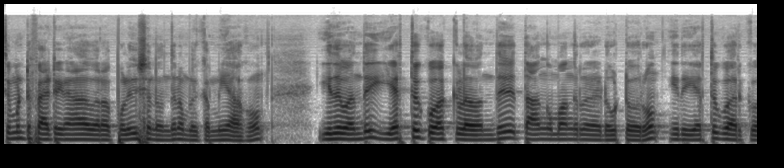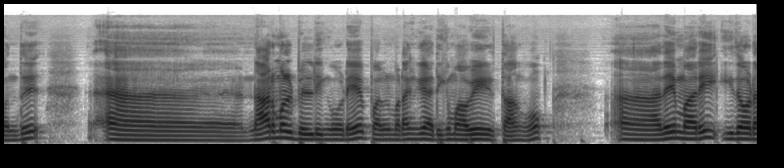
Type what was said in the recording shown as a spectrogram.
சிமெண்ட் ஃபேக்ட்ரினால் வர பொல்யூஷன் வந்து நம்மளுக்கு கம்மியாகும். இது வந்து எர்த்து குவாக்கில் வந்து தாங்குமாங்கிற டவுட் வரும். இது எர்த்துக் ஒர்க் வந்து நார்மல் பில்டிங்கோடைய பல மடங்கு அதிகமாகவே தாங்கும். அதே மாதிரி இதோட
